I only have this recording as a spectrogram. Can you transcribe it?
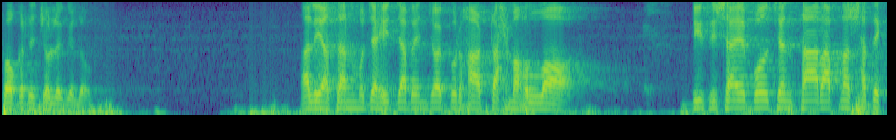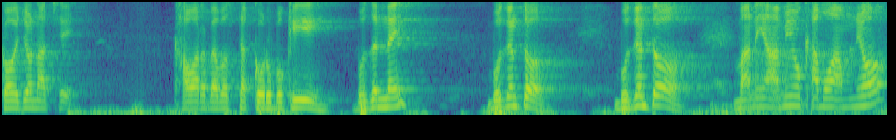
পকেটে চলে গেল। আলী হাসান মুজাহিদ যাবেন জয়পুরহাট, রাহমাহুল্লাহ। ডিসি সাহেব বলছেন, স্যার, আপনার সাথে কয়জন আছে? খাওয়ার ব্যবস্থা করব কি? বুঝেন নাই? বুঝেন তো? বুঝেন তো? মানে আমিও খামো, আপনিও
